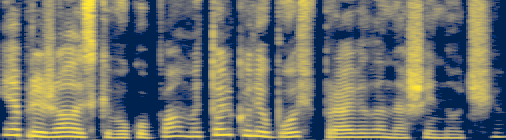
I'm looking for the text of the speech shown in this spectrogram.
я прижалась к его губам, и только любовь правила нашей ночью.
